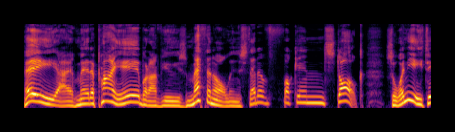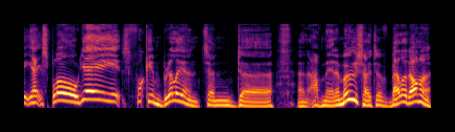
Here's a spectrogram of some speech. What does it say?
Hey, I've made a pie here, but I've used methanol instead of fucking stock. So when you eat it, you explode. Yay, it's fucking brilliant. And uh, and I've made a mousse out of belladonna.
